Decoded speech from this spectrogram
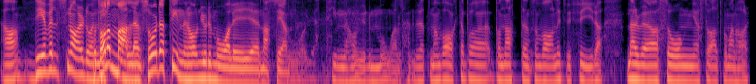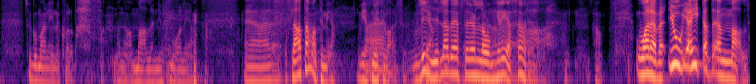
Ja, det är väl snarare då På en tal om mallen, såg du att Tinnerholm gjorde mål i eh, natt igen? Såg jag, Tinnerholm gjorde mål. Du vet, man vaknar på, på natten som vanligt vid fyra, nervös och ångest och allt vad man har. Så går man in och kollar, ah, fan, men nu har mallen gjort mål igen. eh, Zlatan var inte med, vet man inte varför. Vilade efter en lång resa hörde. Ja. Ja. Whatever. Jo, jag har hittat en mall.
